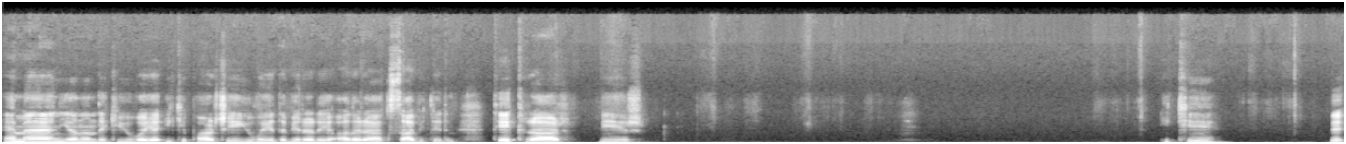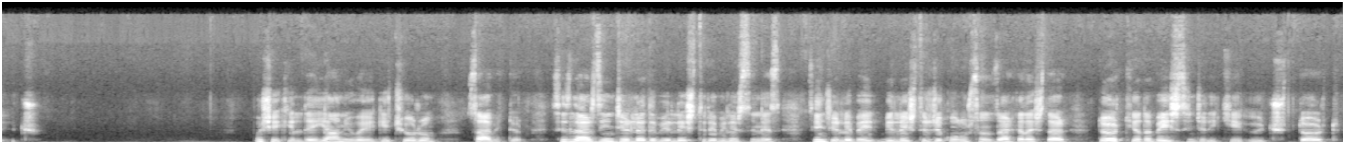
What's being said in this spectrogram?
Hemen yanındaki yuvaya iki parçayı yuvaya da bir araya alarak sabitledim. Tekrar bir iki ve üç. Bu şekilde yan yuvaya geçiyorum sabitliyorum. Sizler zincirle de birleştirebilirsiniz. Zincirle birleştirecek olursanız arkadaşlar 4 ya da 5 zincir 2 3 4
